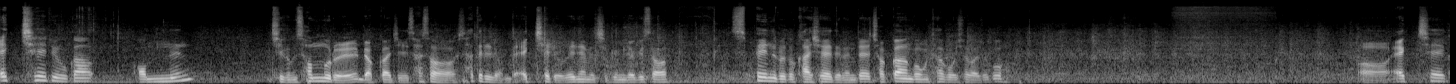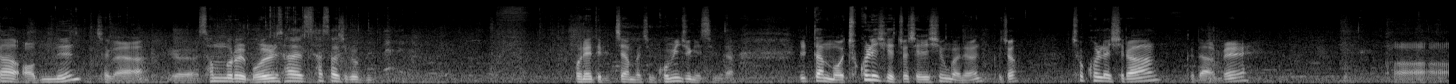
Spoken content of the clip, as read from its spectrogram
액체류가 없는 지금 선물을 몇 가지 사서 사드리려고 합니다. 액체류. 왜냐면 지금 여기서 스페인으로도 가셔야 되는데 저가 항공 타고 오셔가지고 어, 액체가 없는 제가 그 선물을 뭘 사, 사서 지금 보내드릴지 한번 지금 고민 중에 있습니다. 일단 뭐 초콜릿이겠죠. 제일 쉬운 거는 그죠? 초콜릿이랑 그 다음에 어,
